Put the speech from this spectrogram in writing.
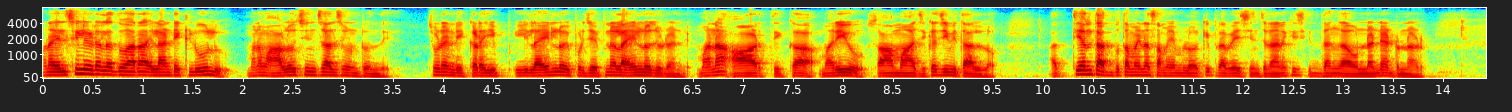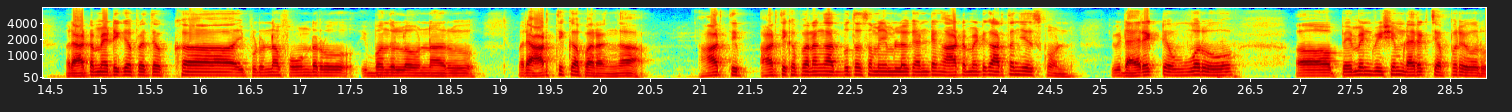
మన ఎల్సీ లీడర్ల ద్వారా ఇలాంటి క్లూలు మనం ఆలోచించాల్సి ఉంటుంది. చూడండి ఇక్కడ ఈ ఈ లైన్లో ఇప్పుడు చెప్పిన లైన్లో చూడండి. మన ఆర్థిక మరియు సామాజిక జీవితాల్లో అత్యంత అద్భుతమైన సమయంలోకి ప్రవేశించడానికి సిద్ధంగా ఉండండి అంటున్నాడు. మరి ఆటోమేటిక్గా ప్రతి ఒక్క ఇప్పుడున్న ఫౌండరు ఇబ్బందుల్లో ఉన్నారు. మరి ఆర్థిక పరంగా ఆర్థిక ఆర్థిక పరంగా అద్భుత సమయంలోకి అంటే ఇంకా ఆటోమేటిక్గా అర్థం చేసుకోండి. ఇవి డైరెక్ట్ ఎవ్వరు పేమెంట్ విషయం డైరెక్ట్ చెప్పరు ఎవరు.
